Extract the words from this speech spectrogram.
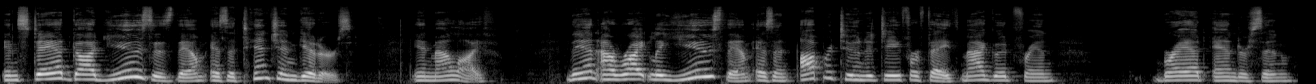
Instead, God uses them as attention getters in my life. Then I rightly use them as an opportunity for faith. My good friend Brad Anderson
